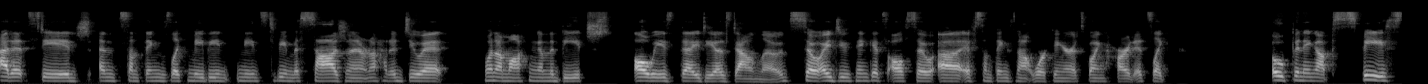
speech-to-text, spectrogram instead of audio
edit stage and something's like maybe needs to be massaged and I don't know how to do it when I'm walking on the beach, always the ideas download. So I do think it's also uh if something's not working or it's going hard, it's like opening up space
